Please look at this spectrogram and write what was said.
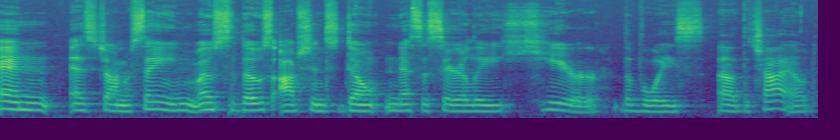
And as John was saying, most of those options don't necessarily hear the voice of the child.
